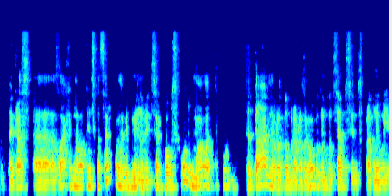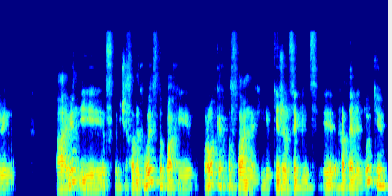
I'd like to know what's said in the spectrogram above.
Тобто якраз е, Західна Латинська церква, на відміну від церков Сходу, мала таку детальну, добре розроблену концепцію справедливої війни. А він і в численних виступах, і в коротких посланнях, і в тій же енцикліці Фрателі Туті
